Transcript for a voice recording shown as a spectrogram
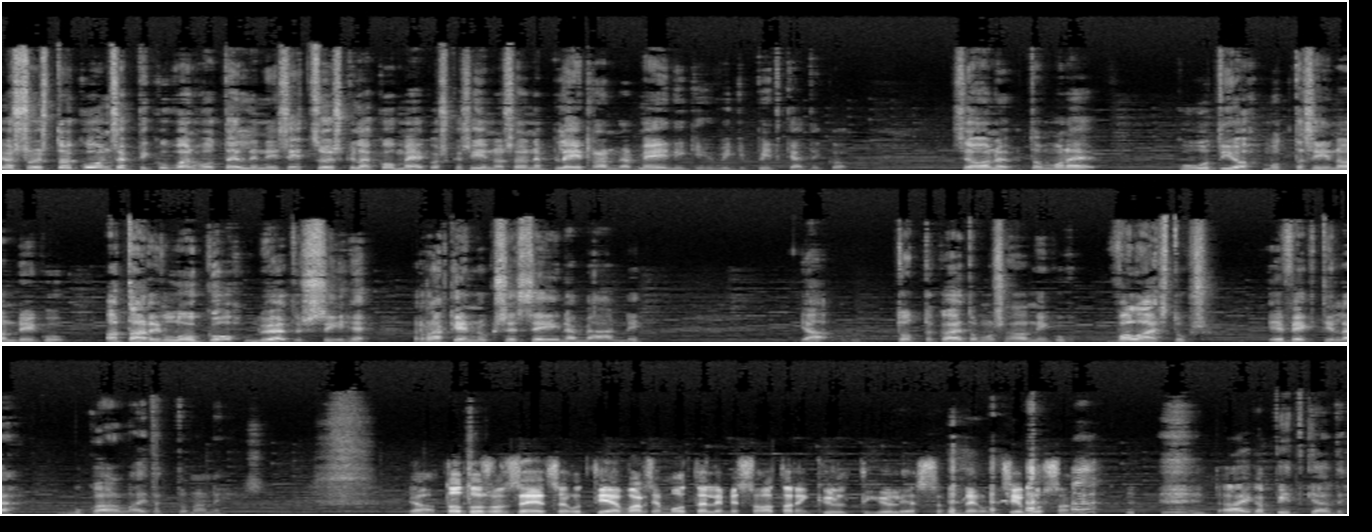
jos olisi tuo konseptikuvan hotelli, niin sit se olisi kyllä komea, koska siinä on sellainen Blade Runner-meininki hyvinkin pitkälti, kun se on tommonen kuutio, mutta siinä on niinku Atarin logo lyöty siihen rakennuksen seinämään, niin ja totta kai tuommoisella niinku valaistuks efektillä mukaan laitettuna, niin Ja totuus on se, että se on joku tienvarsin motelli, missä on Atarin kyltti kyljessä niin kuin sivussa, niin aika pitkälti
